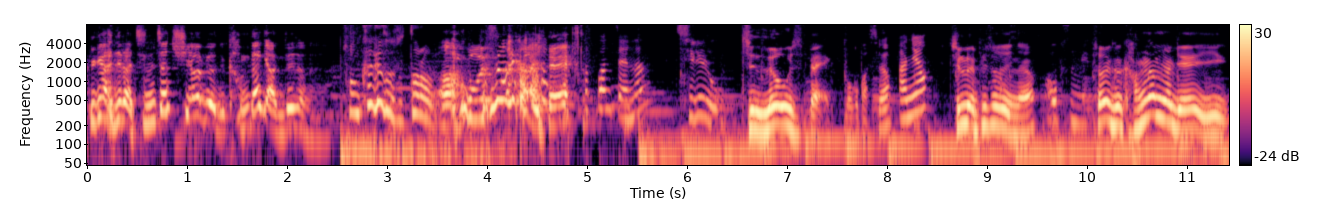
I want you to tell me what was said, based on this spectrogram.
그게 아니라 진짜 취하면 감당이 안 되잖아 전 그게 더 좋더라고요. 아뭔 소리야 얘첫 번째는 진로. 진로 is back 먹어봤어요? 아니요? 진로 에피소드 있나요? 없습니다. 저는 그 강남역에 이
